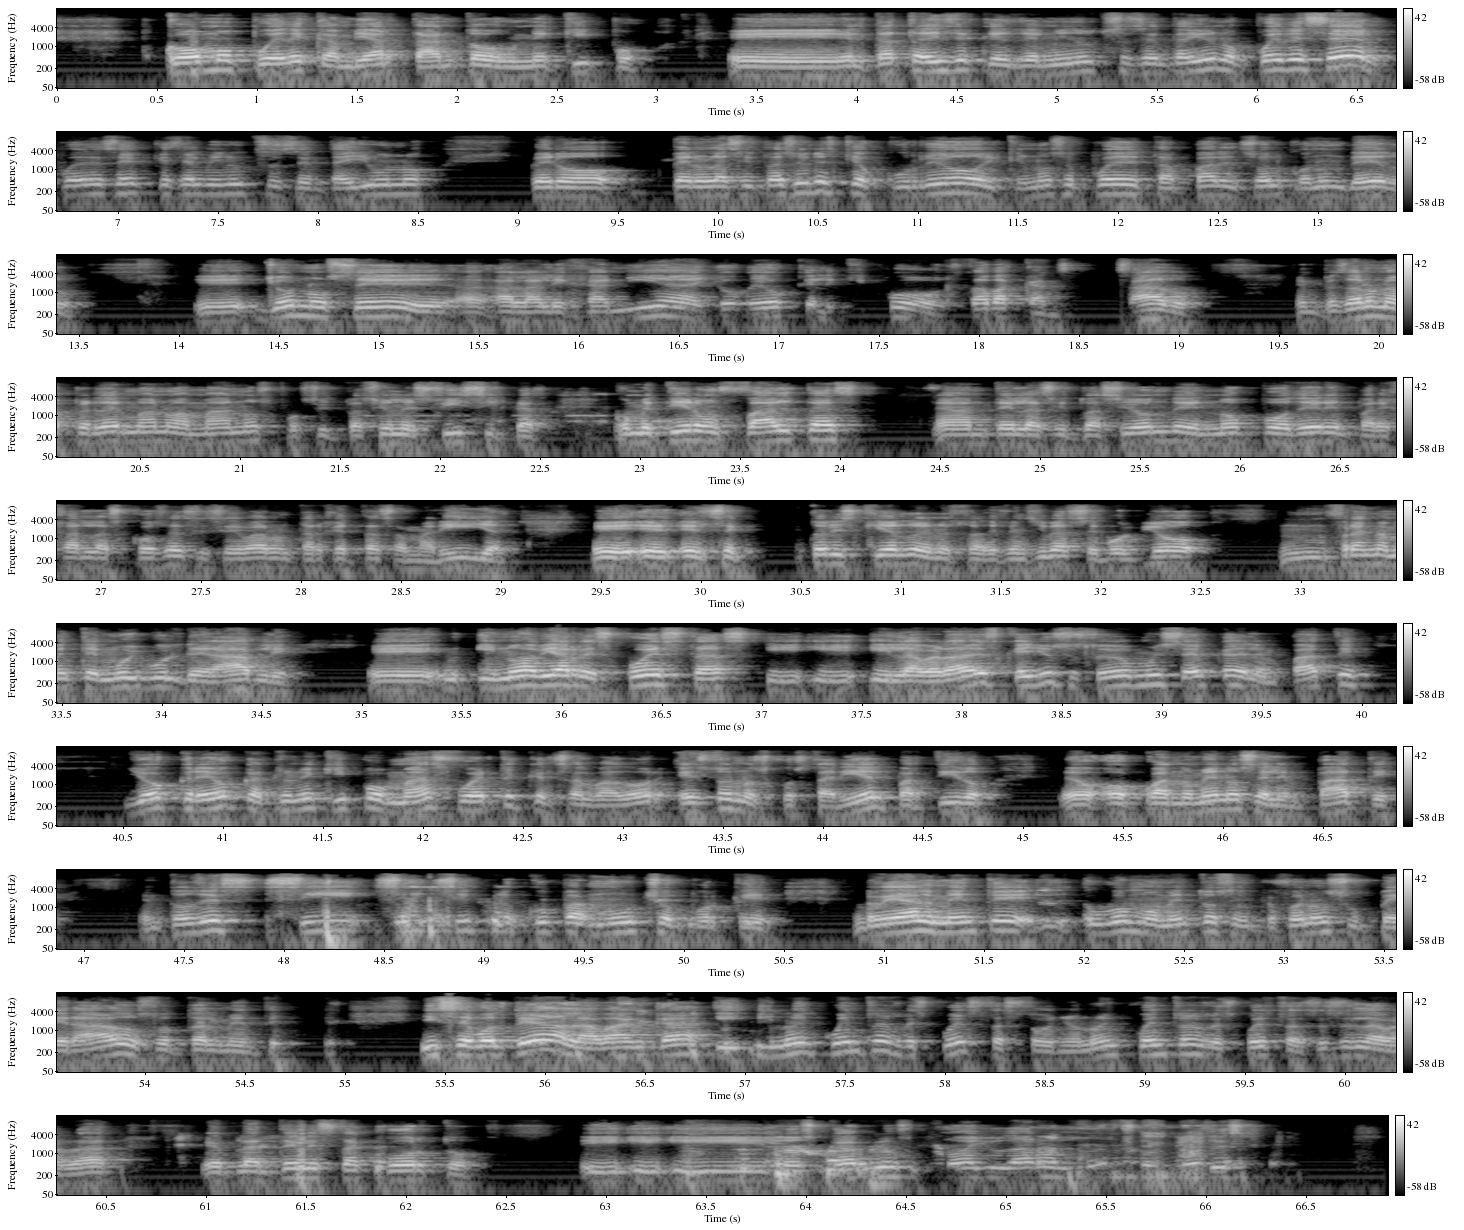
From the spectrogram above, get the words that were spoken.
¿Cómo puede cambiar tanto un equipo? Eh, el Tata dice que desde el minuto 61, puede ser, puede ser que sea el minuto 61, pero, pero la situación es que ocurrió y que no se puede tapar el sol con un dedo. Eh, yo no sé, a, la lejanía yo veo que el equipo estaba cansado, empezaron a perder mano a manos por situaciones físicas, cometieron faltas ante la situación de no poder emparejar las cosas y se llevaron tarjetas amarillas. Eh, el, el, sector izquierdo de nuestra defensiva se volvió mm, francamente muy vulnerable. Eh, y no había respuestas y, la verdad es que ellos estuvieron muy cerca del empate. Yo creo que ante un equipo más fuerte que El Salvador, esto nos costaría el partido o, o cuando menos el empate. Entonces, sí, sí, sí preocupa mucho porque realmente hubo momentos en que fueron superados totalmente. Y se voltea a la banca y, y no encuentra respuestas, Toño, no encuentra respuestas, esa es la verdad. El plantel está corto y, y, los cambios no ayudaron mucho. Entonces,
